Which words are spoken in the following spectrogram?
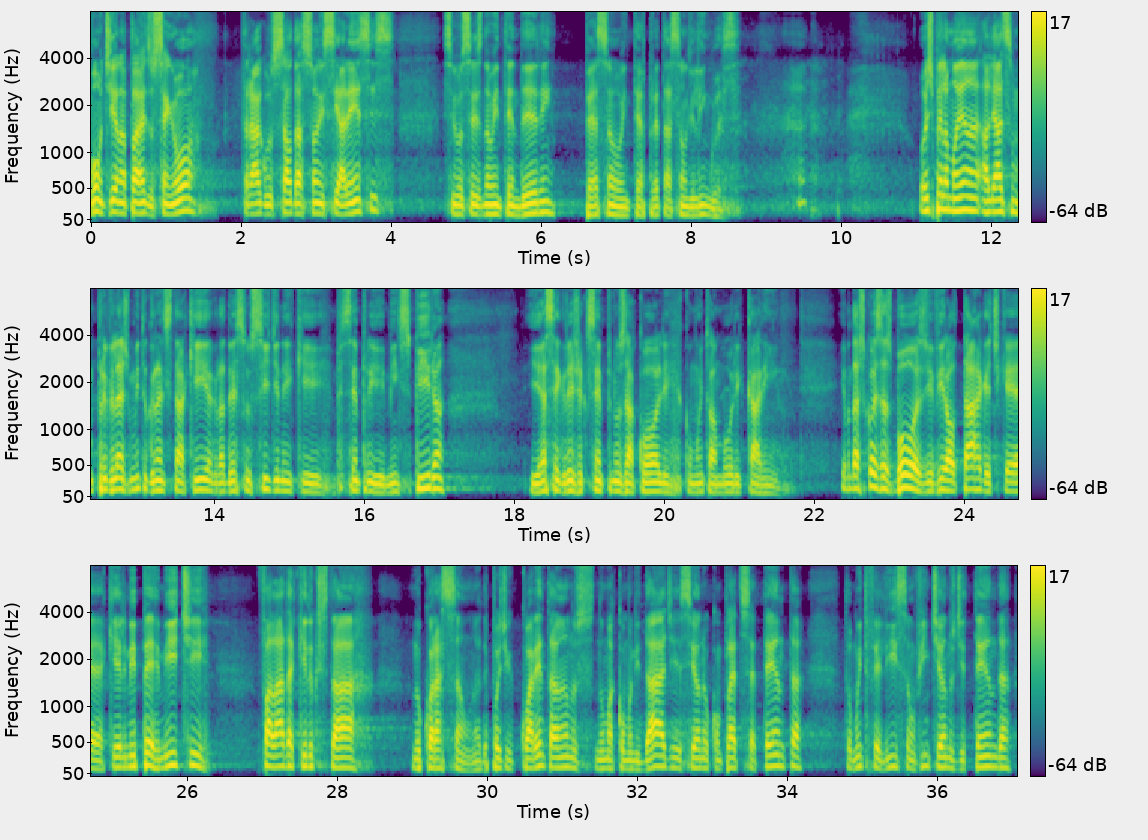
Bom dia na paz do Senhor. Trago saudações cearenses. Se vocês não entenderem, peçam interpretação de línguas. Hoje pela manhã, aliás, um privilégio muito grande estar aqui. Agradeço o Sidney que sempre me inspira e essa igreja que sempre nos acolhe com muito amor e carinho. E uma das coisas boas de vir ao Target que é que ele me permite falar daquilo que está no coração. Né? Depois de 40 anos numa comunidade, esse ano eu completo 70, estou muito feliz, são 20 anos de tenda,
